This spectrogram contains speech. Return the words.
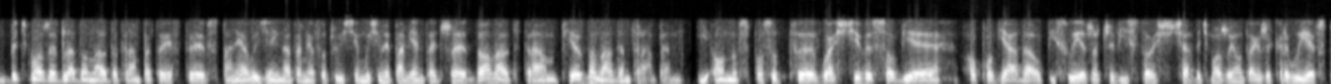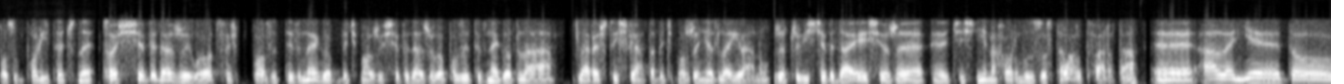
być może dla Donalda Trumpa to jest wspaniały dzień, natomiast oczywiście musimy pamiętać, że Donald Trump jest Donaldem Trumpem i on w sposób właściwy sobie opowiada, opisuje rzeczywistość, a być może ją także kreuje w sposób polityczny. Coś się wydarzyło, coś pozytywnego być może się wydarzyło, pozytywnego dla, dla reszty świata, być może nie dla Iranu. Rzeczywiście wydaje się, że ciśnina Hormuz została otwarta, ale nie do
